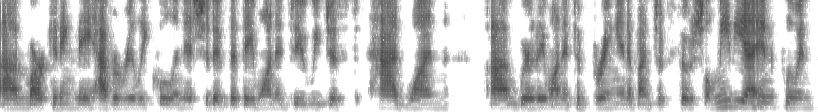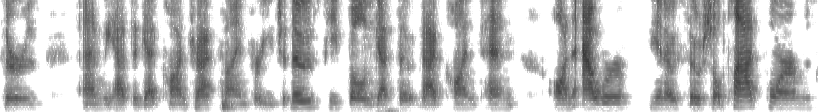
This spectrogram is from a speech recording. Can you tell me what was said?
Um, marketing may have a really cool initiative that they want to do. We just had one um, where they wanted to bring in a bunch of social media influencers, and we had to get contracts signed for each of those people, get the, that content on our you know social platforms,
